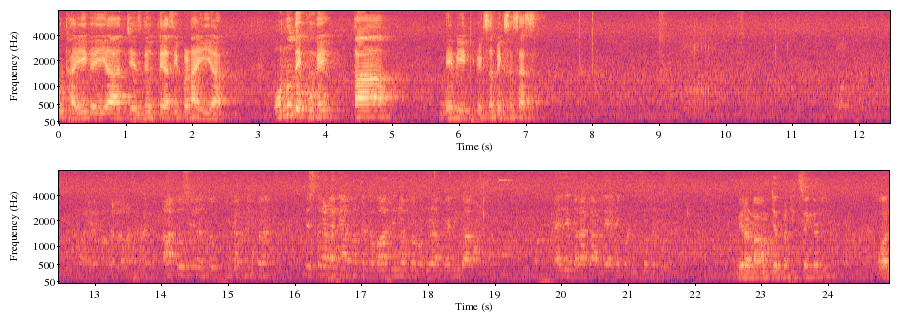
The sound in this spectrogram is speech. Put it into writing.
ਉਠਾਈ ਗਈ ਆ, ਜਿਸ ਦੇ ਉੱਤੇ ਅਸੀਂ ਬਣਾਈ ਆ ਉਹਨੂੰ ਦੇਖੋਗੇ ਤਾਂ maybe it's a big success ਆ ਤੁਸੀਂ ਦੱਸੋ ਤੁਸੀਂ ਆਪਣੇ ਪ- ਕਿਸ ਤਰ੍ਹਾਂ ਲੱਗਿਆ ਮਤਲਬ ਕਬਾਲ ਜੀ ਨਾਲ ਤੁਹਾਨੂੰ ਜਿਹੜਾ ਪਹਿਲੀ ਵਾਰ ਐਜ਼ ਏ ਕਲਾਕਾਰ ਤੇ ਐਜ਼ ਏ ਪ੍ਰੋਡਿਊਸਰ ਦੇ ਵਿੱਚ ਮੇਰਾ ਨਾਮ ਜਰਮਨਜੀਤ ਸਿੰਘ ਹੈ ਜੀ ਔਰ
